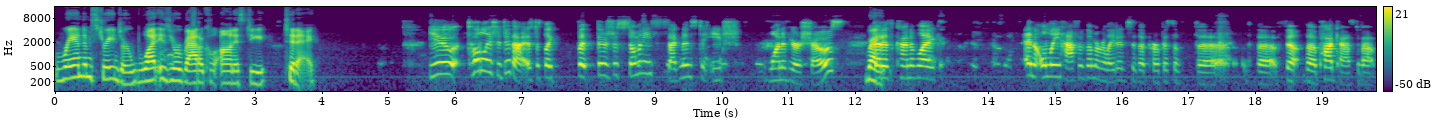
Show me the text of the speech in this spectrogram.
random stranger, what is your radical honesty today? You totally should do that. It's just like, but there's just so many segments to each one of your shows that it's kind of like, and only half of them are related to the purpose of the the fil- the podcast about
